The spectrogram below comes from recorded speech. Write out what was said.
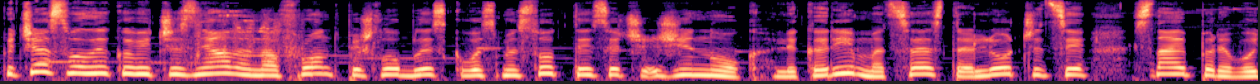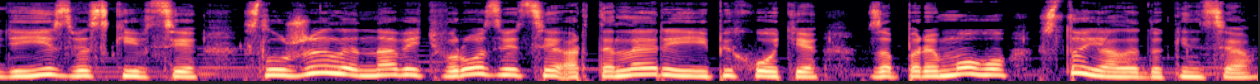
Під час Великої Вітчизняної на фронт пішло близько 800 тисяч жінок. Лікарі, медсестри, льотчиці, снайпери, водії, зв'язківці. Служили навіть в розвідці, артилерії і піхоті. За перемогу стояли до кінця.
